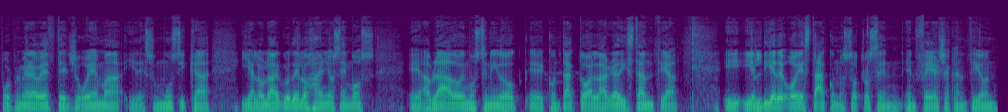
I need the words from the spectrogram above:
por primera vez de Joema y de su música y a lo largo de los años hemos eh, hablado, hemos tenido eh, contacto a larga distancia y, y, el día de hoy está con nosotros en, en Fecha Canción.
